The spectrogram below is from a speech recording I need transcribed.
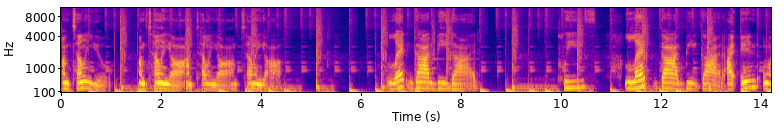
I'm telling you, I'm telling y'all, I'm telling y'all, I'm telling y'all. Let God be God. Please let God be God. I end on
